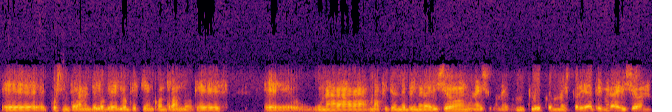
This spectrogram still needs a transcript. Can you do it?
eh, pues sinceramente lo que, lo que estoy encontrando, que es eh, una, afición de primera división, un club con una historia de primera división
